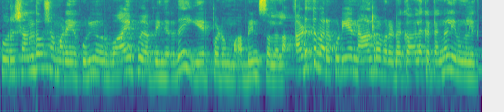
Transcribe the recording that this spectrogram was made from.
ஒரு சந்தோஷம் அடையக்கூடிய ஒரு வாய்ப்பு அப்படிங்கிறது ஏற்படும் அப்படின்னு சொல்லலாம். அடுத்து வரக்கூடிய நாலரை வருட காலகட்டங்கள் இவங்களுக்கு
